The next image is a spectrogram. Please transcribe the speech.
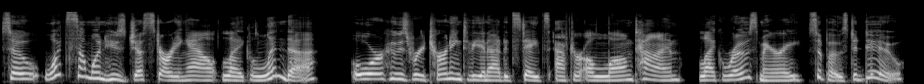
So, what's someone who's just starting out, like Linda, or who's returning to the United States after a long time, like Rosemary, supposed to do?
